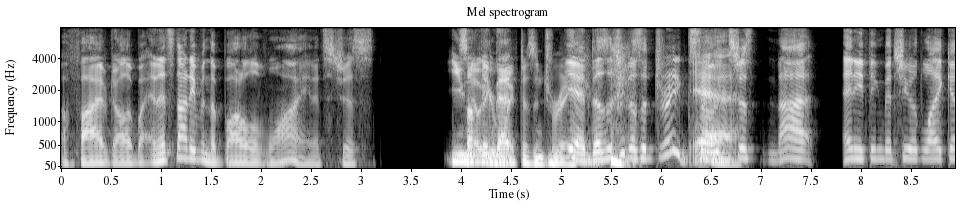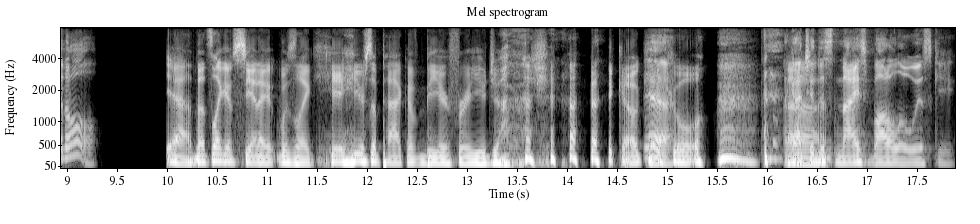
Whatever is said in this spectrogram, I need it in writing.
a five dollar bottle, and it's not even the bottle of wine. It's just You know your that- wife doesn't drink. yeah, doesn't she doesn't drink, so Yeah. it's just not anything that she would like at all. Yeah, that's like if Sienna was like, "Here- "Here's a pack of beer for you, Josh." like, okay, Yeah. cool. I got you Uh, this nice bottle of whiskey.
